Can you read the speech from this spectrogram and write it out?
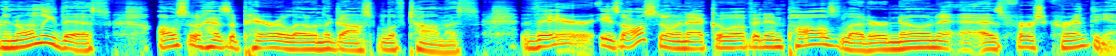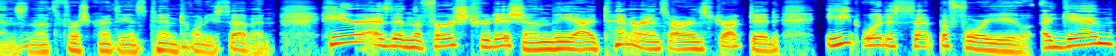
and only this also has a parallel in the Gospel of Thomas. There is also an echo of it in Paul's letter known as 1 Corinthians, and that's 1 Corinthians 10 27. Here, as in the first tradition, the itinerants are instructed eat what is set before you. Again,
